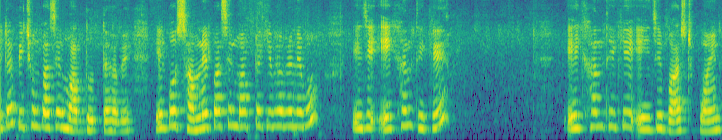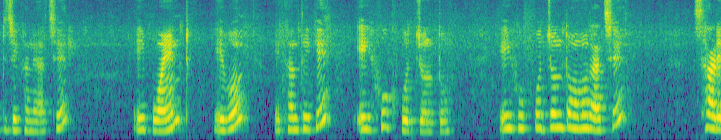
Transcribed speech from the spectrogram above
এটা পিছন পাশের মাপ ধরতে হবে। এরপর সামনের পাশের মাপটা কীভাবে নেব? এই যে এইখান থেকে এইখান থেকে এই যে বাস্ট পয়েন্ট যেখানে আছে, এই পয়েন্ট এবং এখান থেকে এই হুক পর্যন্ত। এই হুক পর্যন্ত আমার আছে সাড়ে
